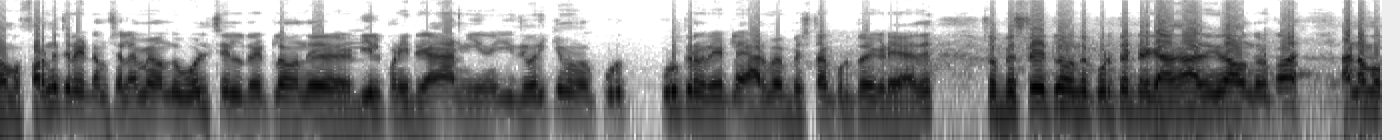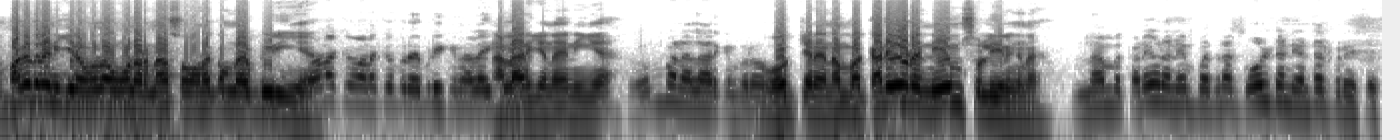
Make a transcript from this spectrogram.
நம்ம ஃபர்னிச்சர் ஐட்டம்ஸ் எல்லாமே வந்து ஹோல்சேல் ரேட்ல வந்து டீல் பண்ணிட்டு இருக்காங்க. And இது- வரைக்கும் இவங்க கொடு- கொடுக்குற ரேட்ல யாருமே பெஸ்ட்டாக கொடுத்தது கிடையாது. ஸோ பெஸ்ட் ரேட்ல வந்து கொடுத்துட்டு இருக்காங்க. அதுக்கு தான் வந்திருக்கோம். And நம்ம பக்கத்துல நிக்கிறவங்க தான் ஓனர்னா ஸோ வணக்கம் எப்படி இருக்கீங்க? வணக்கம் வணக்கம் ப்ரோ எப்படி? நல்லா நல்லா? இருக்கேண்ணா நீங்க? ரொம்ப நல்லா இருக்கேன் ப்ரோ ஓகேண்ணா நம்ம கடையோட நேம் சொல்லிருங்கண்ணே. நம்ம கடையோட நேம் பாத்தீங்கன்னா கோல்டன் என்டர்பிரைசஸ்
